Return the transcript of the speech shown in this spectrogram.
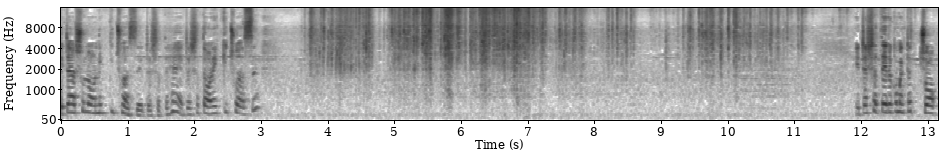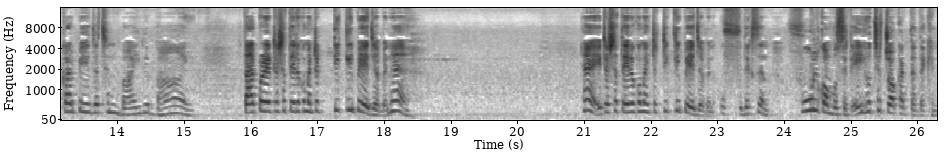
এটা আসলে অনেক কিছু আছে এটার সাথে হ্যাঁ এটার সাথে অনেক কিছু আছে। এটার সাথে এরকম একটা চকার পেয়ে যাচ্ছেন, বাইরে ভাই। তারপরে এটার সাথে এরকম একটা টিকলি পেয়ে যাবেন হ্যাঁ। হ্যাঁ এটার সাথে এরকম একটা টিকলি পেয়ে যাবেন। উফ, দেখছেন? ফুল কম্বো সেট এই হচ্ছে চকারটা, দেখেন।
